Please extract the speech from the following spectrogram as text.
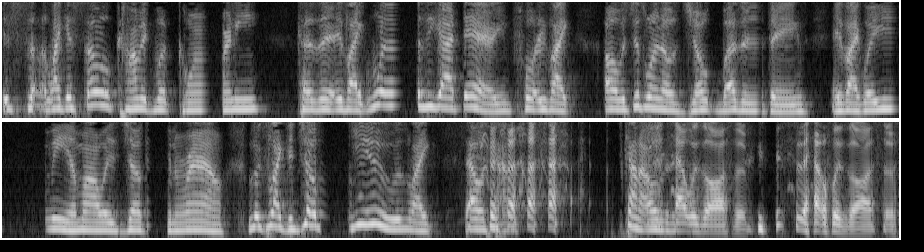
it's so, like it's so comic book corny because it's like what does he got there? He pull, he's like, oh, it's just one of those joke buzzer things. He's like, well, you me, I'm always joking around. Looks like the joke you was like that was kind of it's kind of over That was awesome. that was awesome.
